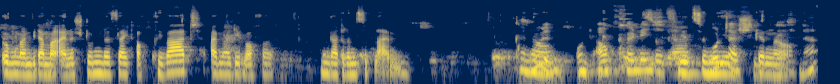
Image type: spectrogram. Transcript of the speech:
irgendwann wieder mal eine Stunde, vielleicht auch privat, einmal die Woche, um da drin zu bleiben. Genau. Cool. Und auch völlig So viel ähm, zu mir, unterschiedlich. genau. Ne?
